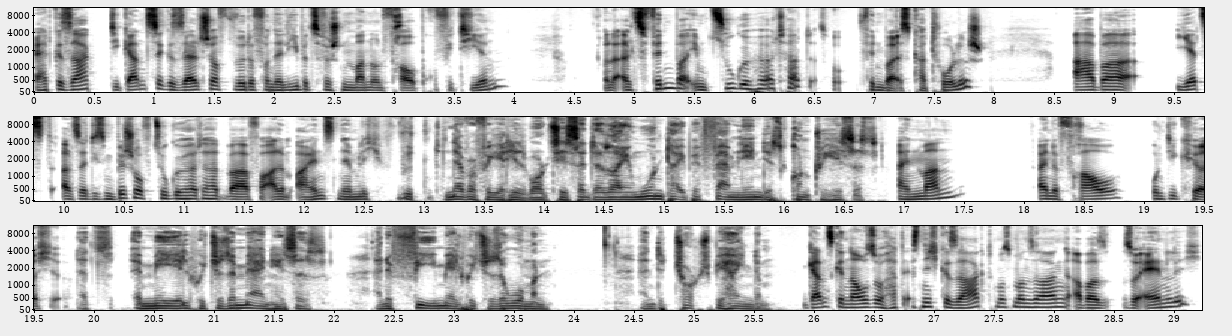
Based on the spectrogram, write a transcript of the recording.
Er hat gesagt, die ganze Gesellschaft würde von der Liebe zwischen Mann und Frau profitieren. Und als Finbar ihm zugehört hat, also Finbar ist katholisch, aber jetzt, als er diesem Bischof zugehört hat, war er vor allem eins, nämlich wütend. Never forget his words. He said, There's only one type of family in this country, he says. Ein Mann, eine Frau und die Kirche. That's a male, which is a man, he says, and a female, which is a woman, and the church behind them. Ganz genauso hat er es nicht gesagt, muss man sagen, aber so ähnlich.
